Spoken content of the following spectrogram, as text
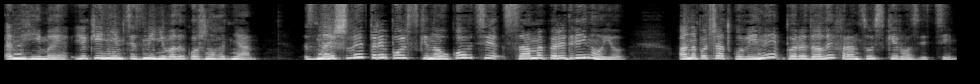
Енгіми, який німці змінювали кожного дня, знайшли три польські науковці саме перед війною а на початку війни передали французькій розвідці.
